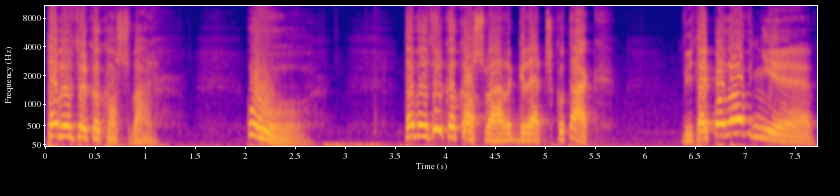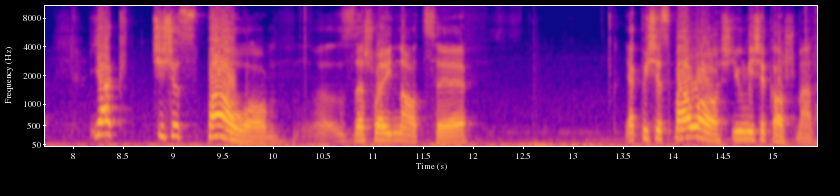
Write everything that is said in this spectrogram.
To był tylko koszmar. Uuu. To był tylko koszmar, Greczku, tak. Witaj ponownie. Jak ci się spało z zeszłej nocy? Jak mi się spało? Śnił mi się koszmar.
